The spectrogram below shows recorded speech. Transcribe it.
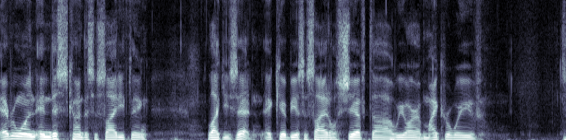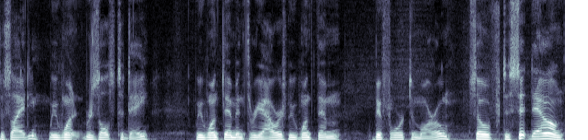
Everyone, and this is kind of the society thing, like you said, it could be a societal shift. Uh, we are a microwave society. We want results today. We want them in three hours. We want them before tomorrow. So to sit down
